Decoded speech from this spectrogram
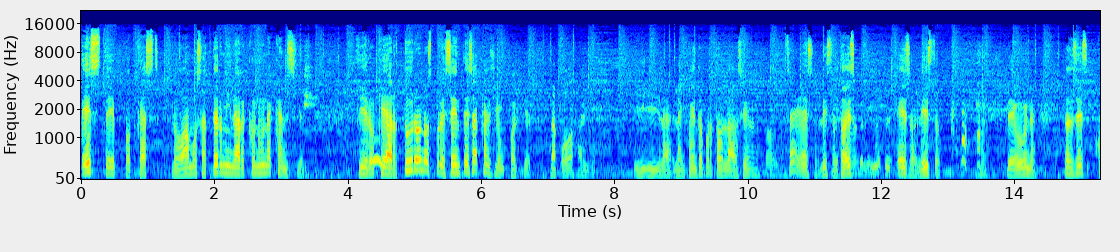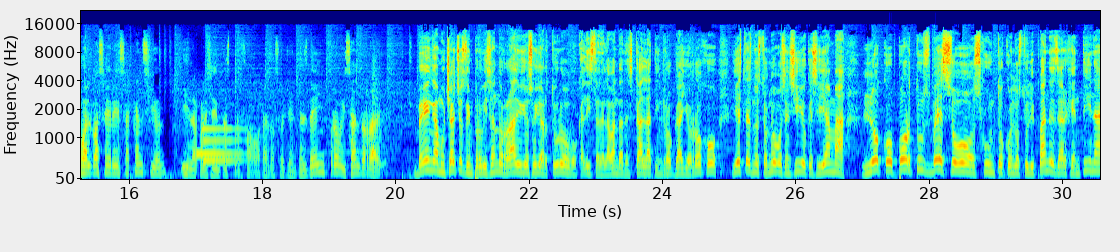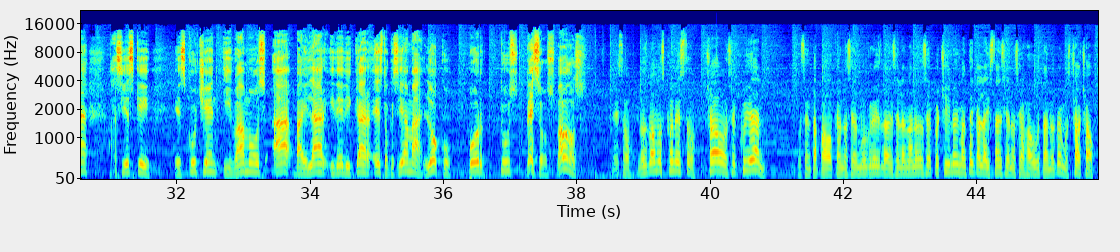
este podcast lo vamos a terminar con una canción. Quiero que Arturo nos presente esa canción cualquier. La puedo bajar y, y la, la, encuentro por todos lados, ¿sí? Sí, eso, listo. Entonces, eso, listo. De una. Entonces, ¿cuál va a ser esa canción? Y la presentas, por favor, a los oyentes de Improvisando Radio. Venga muchachos de Improvisando Radio, yo soy Arturo, vocalista de la banda de ska Latin Rock Gallo Rojo y este es nuestro nuevo sencillo que se llama Loco por tus besos junto con los tulipanes de Argentina, así es que escuchen y vamos a bailar y dedicar esto que se llama Loco por tus besos. Vámonos. Eso, nos vamos con esto. Chao, se cuidan. Usen tapabocas, no sean mugres, lávense las manos, no sea cochino y mantengan la distancia, no sea jabuta. Nos vemos. Chao, chao.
